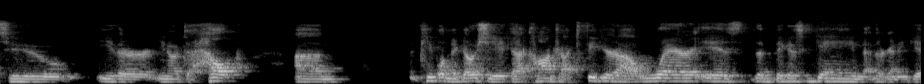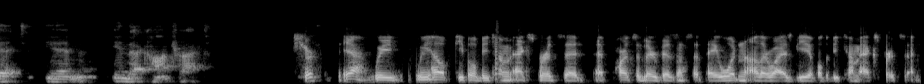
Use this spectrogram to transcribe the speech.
to either you know to help um, people negotiate that contract, figure out where is the biggest gain that they're going to get in in that contract. Sure. Yeah, we we help people become experts at, at parts of their business that they wouldn't otherwise be able to become experts in.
